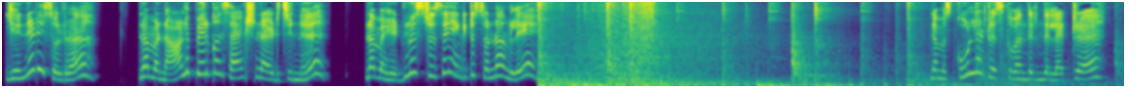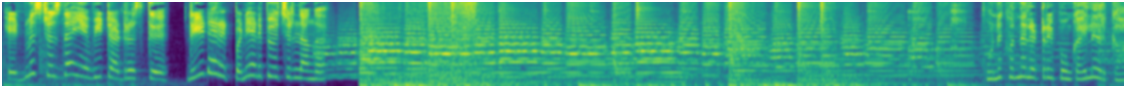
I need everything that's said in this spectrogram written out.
என்னடி சொல்ற? நம்ம நாலு பேருக்கும் சாங்ஷன் ஆயிடுச்சுன்னு நம்ம ஹெட்மிஸ்ட்ரஸே என்கிட்ட சொன்னாங்களே. நம்ம ஸ்கூல் அட்ரஸ்க்கு வந்திருந்த லெட்டரை ஹெட்மிஸ்ட்ரஸ் தான் என் வீட்டு அட்ரஸ்க்கு ரீடைரக்ட் பண்ணி அனுப்பி வச்சிருந்தாங்க. உனக்கு வந்த லெட்டர் இப்போ உன் கையில இருக்கா?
